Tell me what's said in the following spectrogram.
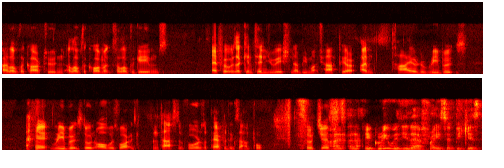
I love the cartoon. I love the comics. I love the games. If it was a continuation, I'd be much happier. I'm tired of reboots. reboots don't always work. Fantastic Four is a perfect example. So just I, I agree with you there, Fraser, because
